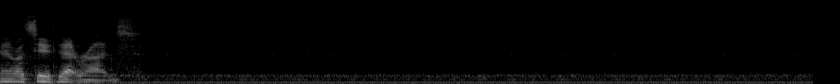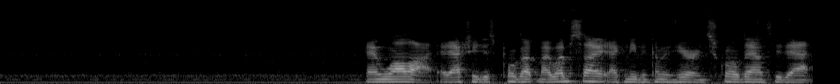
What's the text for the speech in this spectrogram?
And let's see if that runs. and voila, it actually just pulled up my website. I can even come in here and scroll down through that.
